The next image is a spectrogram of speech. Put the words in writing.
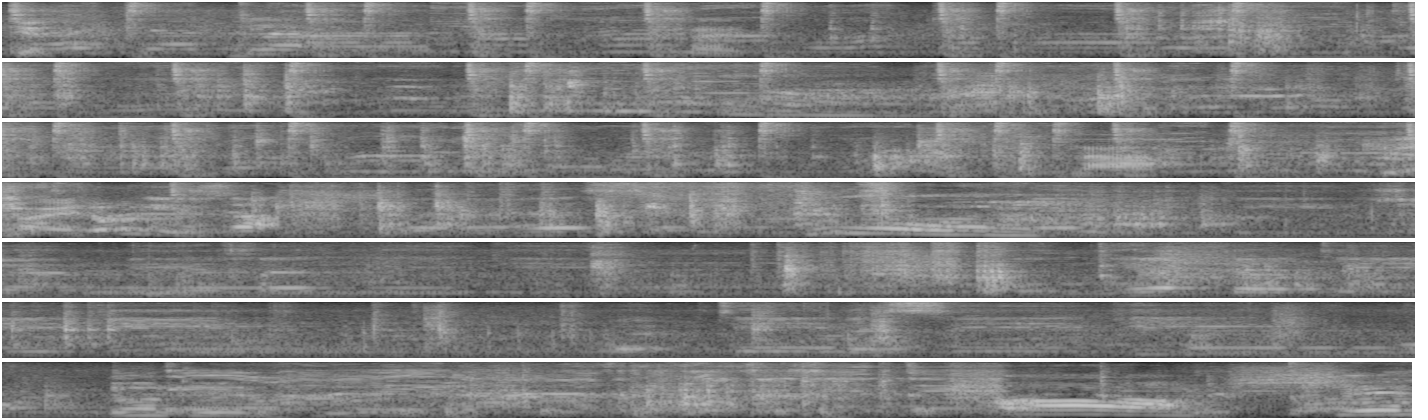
对。来。嗯。拿。你抓。You want to... Oh shit!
